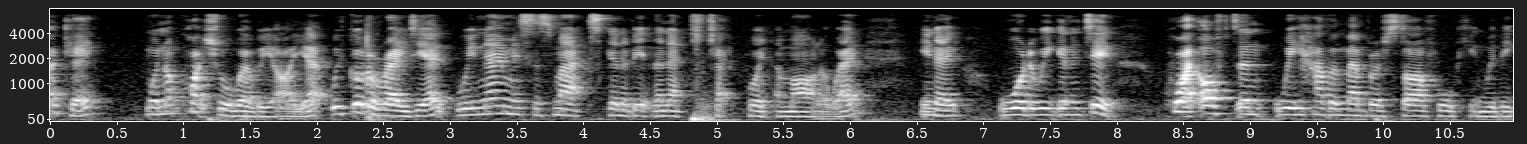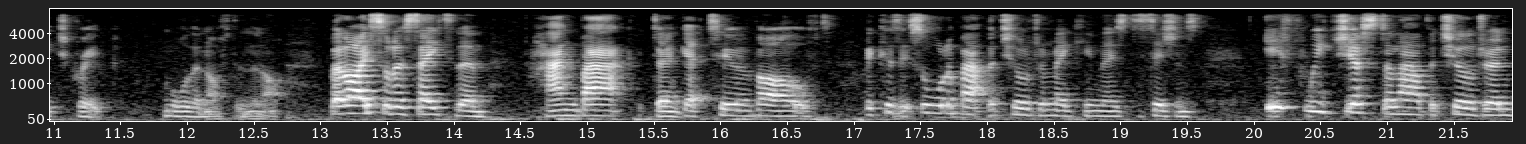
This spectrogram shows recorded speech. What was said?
Okay, we're not quite sure where we are yet. We've got a radio. We know Mrs. Mack's going to be at the next checkpoint a mile away. You know, what are we going to do? Quite often, we have a member of staff walking with each group, more than often than not. But I sort of say to them, hang back, don't get too involved, because it's all about the children making those decisions. If we just allow the children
